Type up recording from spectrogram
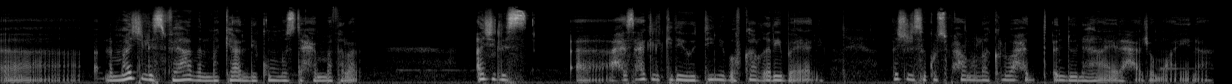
آه لما أجلس في هذا المكان اللي يكون مزدحم مثلا أجلس آه أحس عقلي كذا يوديني بأفكار غريبة يعني. أجلس أقول سبحان الله كل واحد عنده نهاية لحاجة معينة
